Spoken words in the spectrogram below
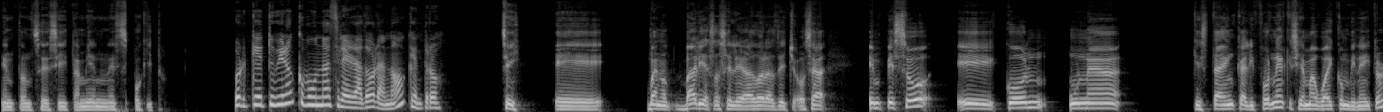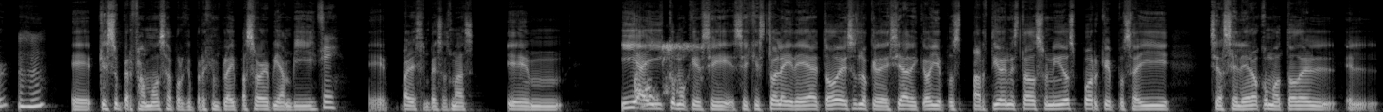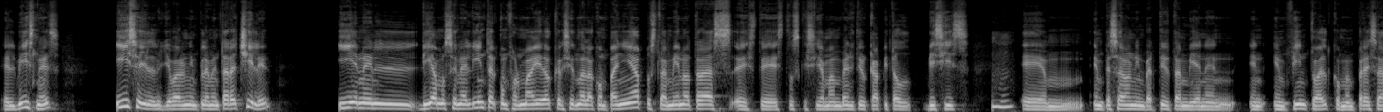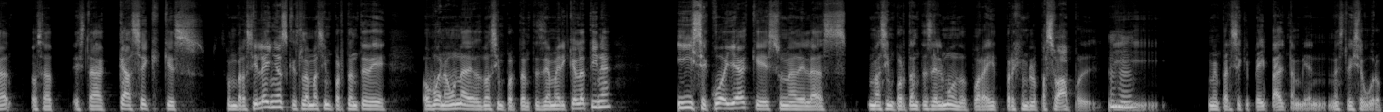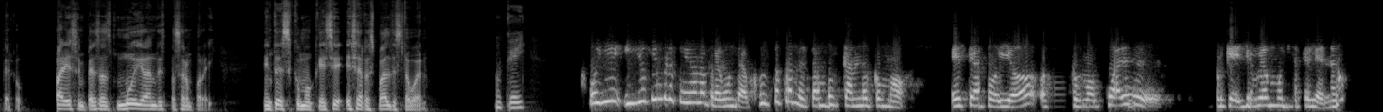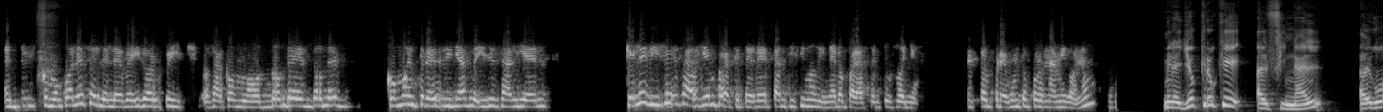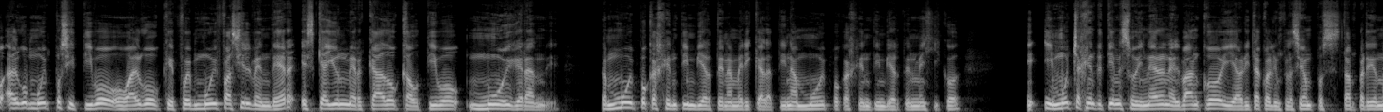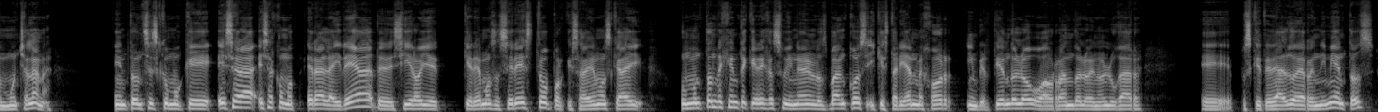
Entonces sí, también es poquito. Porque tuvieron como una aceleradora, ¿no? Que entró. Sí. Eh, bueno, varias aceleradoras, de hecho. O sea, empezó eh, con una que está en California que se llama Y Combinator, eh, que es súper famosa porque, por ejemplo, ahí pasó Airbnb, sí. varias empresas más. Em, y ahí como que se, se, gestó la idea de todo eso, es lo que decía de que, oye, pues partió en Estados Unidos porque pues ahí se aceleró como todo el, el, el business y se lo llevaron a implementar a Chile. Y en el, digamos, en el Inter, conforme ha ido creciendo la compañía, pues también otras, este, estos que se llaman Venture Capital VCs, em, empezaron a invertir también en, en, Fintual como empresa. O sea, está Kasek, que es, son brasileños, que es la más importante de, o bueno, una de las más importantes de América Latina, y Sequoia, que es una de las más importantes del mundo. Por ahí, por ejemplo, pasó Apple y me parece que PayPal también, no estoy seguro, pero varias empresas muy grandes pasaron por ahí. Entonces, como que ese, ese respaldo está bueno. Ok. Oye, y yo siempre tengo una pregunta, justo cuando están buscando como este apoyo, o sea, como cuál, porque yo veo mucha tele, ¿no? Entonces, como cuál es el elevator pitch, o sea, como dónde, dónde, cómo en tres líneas le dices a alguien, ¿qué le dices a alguien para que te dé tantísimo dinero para hacer tu sueño? Esto pregunto por un amigo, ¿no? Mira, yo creo que al final algo, algo muy positivo o algo que fue muy fácil vender es que hay un mercado cautivo muy grande muy poca gente invierte en América Latina, muy poca gente invierte en México y, mucha gente tiene su dinero en el banco y ahorita con la inflación pues están perdiendo mucha lana. Entonces como que esa era, esa como era la idea de decir, oye, queremos hacer esto porque sabemos que hay un montón de gente que deja su dinero en los bancos y que estarían mejor invirtiéndolo o ahorrándolo en un lugar eh, pues que te dé algo de rendimientos.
